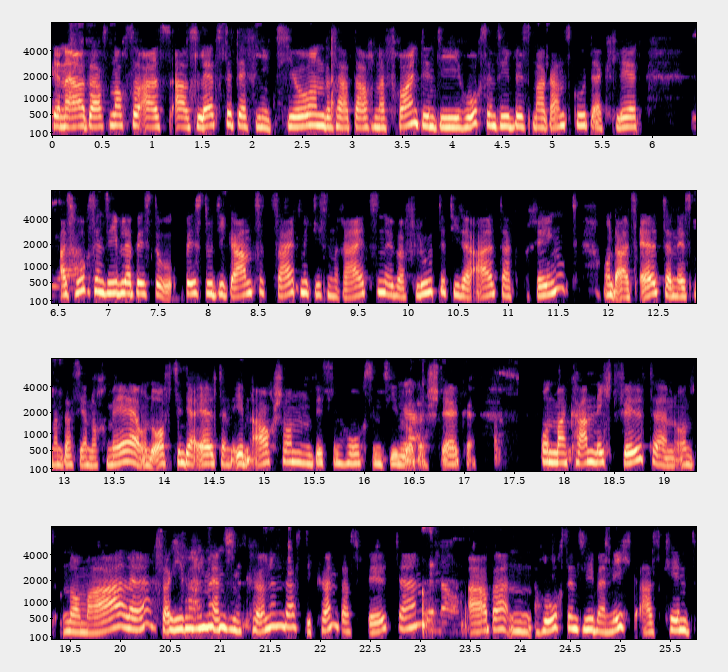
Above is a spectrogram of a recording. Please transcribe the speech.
Genau, das noch so als, als letzte Definition. Das hat auch eine Freundin, die hochsensibel ist, mal ganz gut erklärt. Ja. Als Hochsensibler bist du, bist du die ganze Zeit mit diesen Reizen überflutet, die der Alltag bringt. Und als Eltern ist man das ja noch mehr. Und oft sind ja Eltern eben auch schon ein bisschen hochsensibel ja. oder stärker und man kann nicht filtern. Und normale, sage ich mal, Menschen können das, die können das filtern, genau. aber ein Hochsensibler nicht als Kind.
